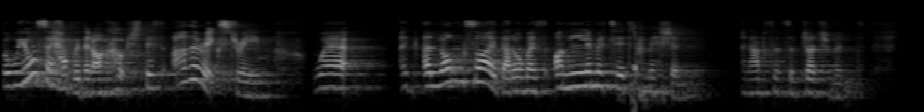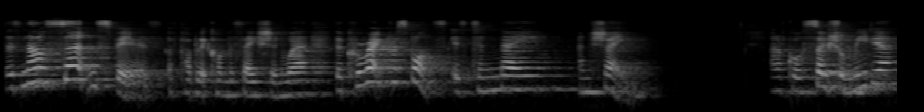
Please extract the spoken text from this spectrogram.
But we also have within our culture this other extreme where, alongside that almost unlimited permission and absence of judgment, there's now certain spheres of public conversation where the correct response is to name and shame. And of course, social media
